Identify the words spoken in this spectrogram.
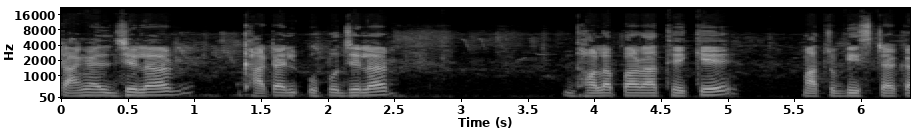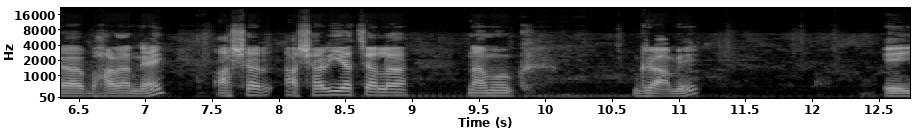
টাঙ্গাইল জেলার ঘাটাইল উপজেলার ধলাপাড়া থেকে মাত্র বিশ টাকা ভাড়া নেয় আশার আশারিয়াচালা নামক গ্রামে এই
